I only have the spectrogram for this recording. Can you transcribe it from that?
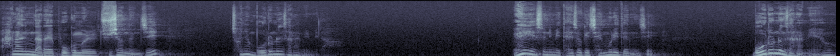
하나님 나라의 복음을 주셨는지 전혀 모르는 사람입니다. 왜 예수님이 대적의 제물이 됐는지 모르는 사람이에요.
